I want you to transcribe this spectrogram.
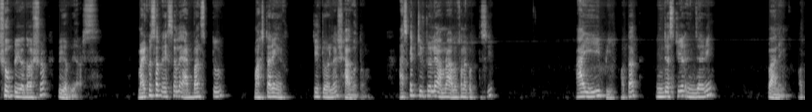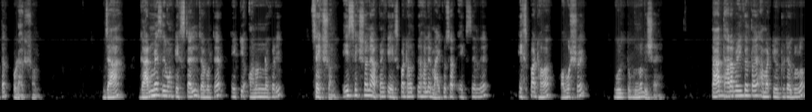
সুপ্রিয় দর্শক, প্রিয় ভিউয়ার্স, মাইক্রোসফট এক্সেলে অ্যাডভান্স টু মাস্টারিং টিউটোরিয়ালে স্বাগতম। আজকের টিউটোরিয়ালে আমরা আলোচনা করতেছি আইইপি অর্থাৎ ইন্ডাস্ট্রিয়াল ইঞ্জিনিয়ারিং প্ল্যানিং অর্থাৎ প্রোডাকশন যা গার্মেন্টস এবং টেক্সটাইল জগতের একটি অনন্যকারী সেকশন এই সেকশনে আপনাকে এক্সপার্ট হতে হলে মাইক্রোসফট এক্সেলে এক্সপার্ট হওয়া অবশ্যই গুরুত্বপূর্ণ বিষয় তার ধারাবাহিকতায় আমার টিউটোরিয়ালগুলো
